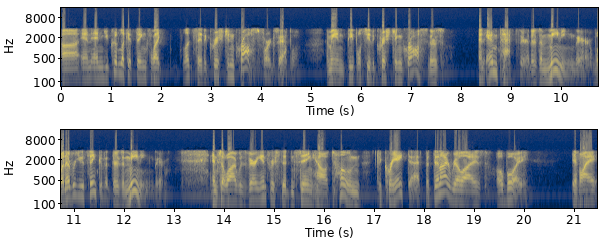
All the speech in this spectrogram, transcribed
Uh, and, and you could look at things like, let's say, the Christian cross, for example. I mean, people see the Christian cross. There's an impact there. There's a meaning there. Whatever you think of it, there's a meaning there. And so I was very interested in seeing how tone could create that. But then I realized, oh boy, if I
